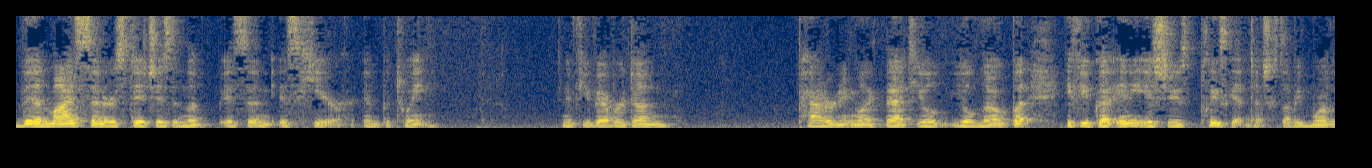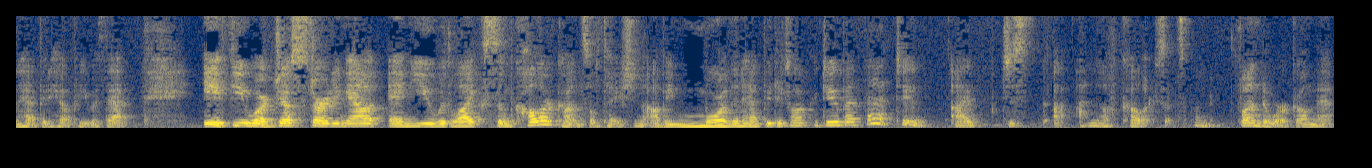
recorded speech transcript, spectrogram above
then my center stitch is in the is in is here in between. And if you've ever done patterning like that, you'll you'll know. But if you've got any issues, please get in touch because I'll be more than happy to help you with that. If you are just starting out and you would like some color consultation, I'll be more than happy to talk to you about that too. I just I love colors. It's fun fun to work on that.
